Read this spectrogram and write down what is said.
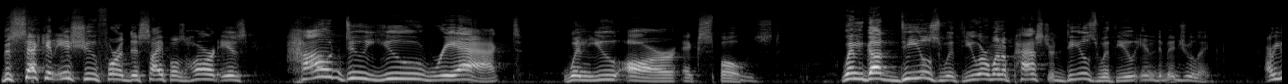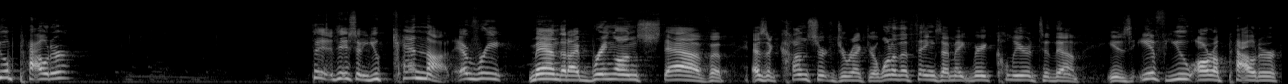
The second issue for a disciple's heart is how do you react when you are exposed? When God deals with you or when a pastor deals with you individually? Are you a pouter? You cannot. Every man that I bring on staff uh, as a concert director, one of the things I make very clear to them is if you are a pouter,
